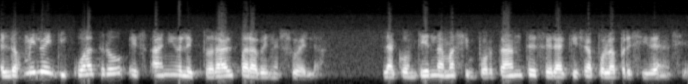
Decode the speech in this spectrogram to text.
El 2024 es año electoral para Venezuela. La contienda más importante será aquella por la presidencia,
